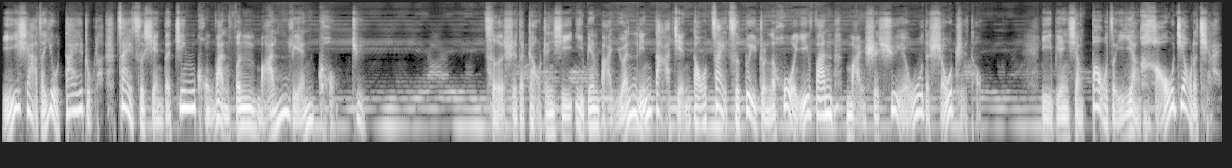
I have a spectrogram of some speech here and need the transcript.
一下子又呆住了，再次显得惊恐万分，满脸恐惧。此时的赵珍惜一边把园林大剪刀再次对准了霍一帆满是血污的手指头，一边像豹子一样嚎叫了起来。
